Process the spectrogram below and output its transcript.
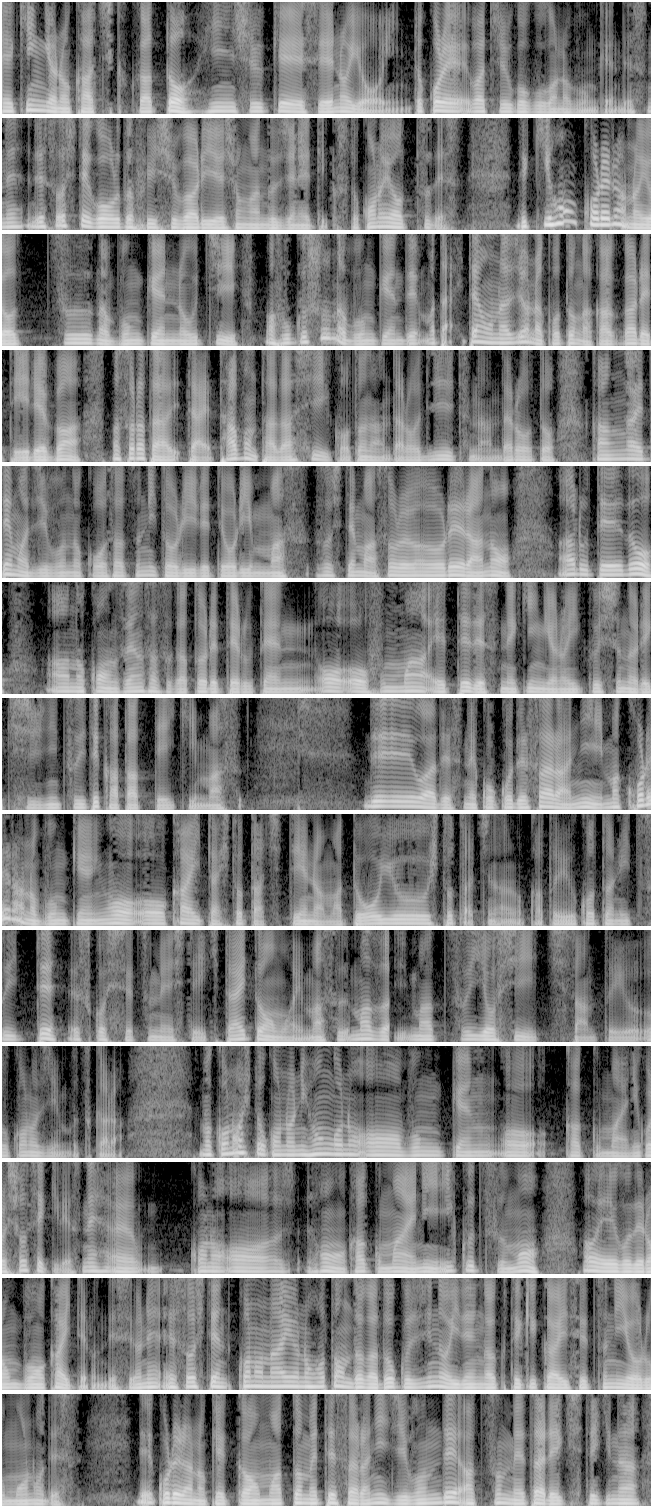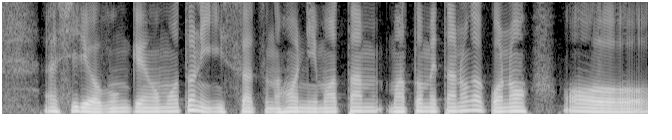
え金魚の家畜化と品種形成の要因と、これは中国語の文献ですね。で、そしてゴールドフィッシュバリエーションジェネティクスと、この4つです。で、基本これらの4つの文献のうち、まあ、複数の文献で、まあ、大体同じようなことが書かれていれば、まあ、それは大体多分正しいことなんだろう、事実なんだろうと考えて、まあ、自分の考察に取り入れております。そして、まあ、それらのある程度、あのコンセンサスが取れている点を踏まえてですね、金魚の育種の歴史について語っていきます。ではですね、ここでさらに、まあ、これらの文献を書いた人たちっていうのは、まあ、どういう人たちなのかということについて少し説明していきたいと思います。まずは松井義一さんというこの人物から。まあ、この人、この日本語の文献を書く前に、これ書籍ですね、この本を書く前にいくつも英語で論文を書いてるんですよね。そしてこの内容のほとんどが独自の遺伝学的解説によるものです。で、これらの結果をまとめて、さらに自分で集めた歴史的な資料、文献をもとに一冊の本にまたまとめたのが、この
